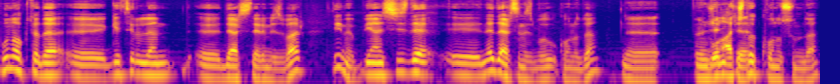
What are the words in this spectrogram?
Bu noktada e, getirilen e, derslerimiz var değil mi? Yani siz de e, ne dersiniz bu konuda? Ee, öncelikle bu açlık konusunda.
